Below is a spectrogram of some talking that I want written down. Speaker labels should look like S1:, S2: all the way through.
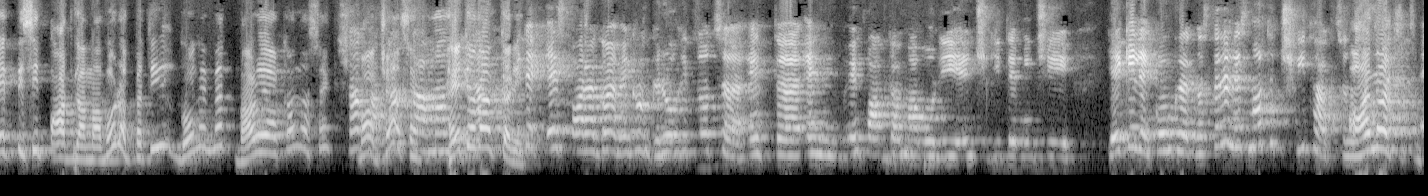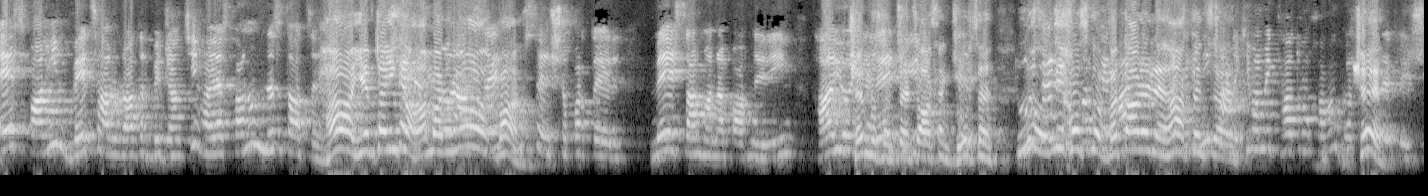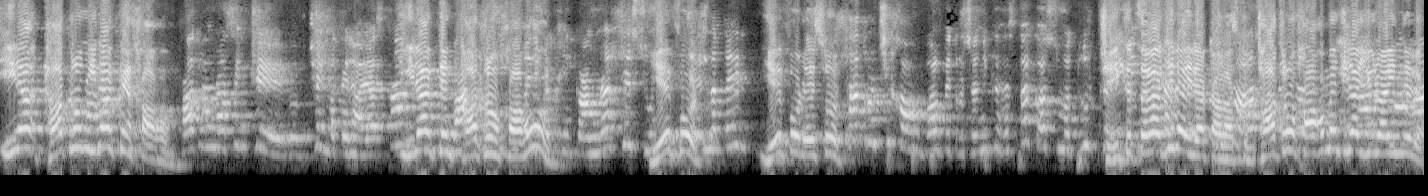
S1: այդպիսի падգամավորը պետք է գոնե մեկ բարոյական ասենք, բան չէ, ասենք, հետևանք կրի։
S2: Գիտեք, այս պարագայում այնքան գրողի ծոցը այդ այն այն падգամավորի, այն չգիտեմ ինչի Եկել են կոնկրետ նստել են, այս մարդը չի թաքցնում։ Այս պահին 600 ադրբեջանցի Հայաստանում նստած են։
S1: Հա, եւ դա ինքը համարում է, բան։
S2: Ռուսեն շփրտել, մեր սահմանապահներին, հայոց
S1: Չեմ ուզում տենց ասենք դուրս են։ Ու մի խոսքով վտարել են, հա, տենց։
S2: Հիմա մենք թատրոն խաղանք,
S1: Չէ, իրա թատրոն իրանք են խաղում։
S2: Թատրոն ասենք չէ, չեն մտել Հայաստան։
S1: Իրանք են թատրոն խաղում։ Երբ որ- Երբ որ այսօր
S2: Թատրոն չի խաղում, Վան Պետրոսյան, ինքը հստակ ասում է դուր
S1: Չէ, ինքը ծրագիր է իրականացնում, թատրոն խաղում են իրա յուրայինները։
